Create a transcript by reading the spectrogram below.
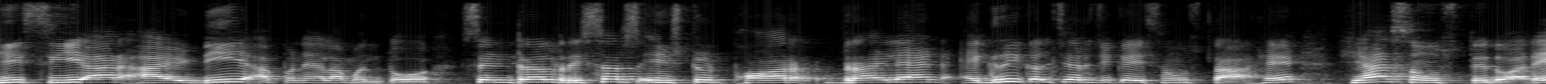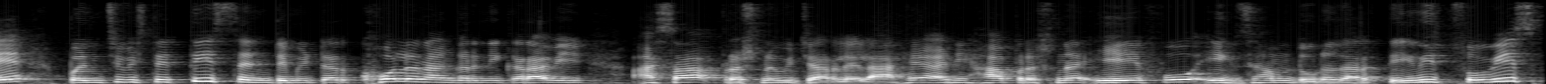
ही सी आर आय डी आपण याला म्हणतो. Central research institute for dryland agriculture जी काही संस्था आहे ह्या संस्थेद्वारे पंचवीस ते तीस सेंटीमीटर खोल नांगरणी करावी असा प्रश्न विचारलेला आहे. आणि हा प्रश्न ए एफ ओ एक्झाम दोन हजार तेवीस चोवीस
